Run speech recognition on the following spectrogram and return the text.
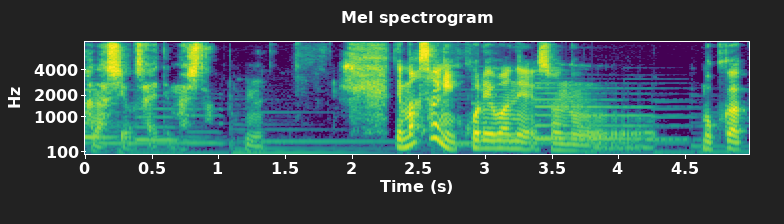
話をされてました。うん。で、まさにこれはね、その、僕が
